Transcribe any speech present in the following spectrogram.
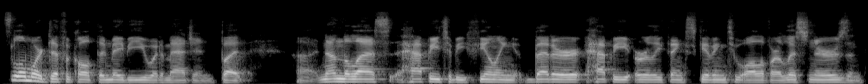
it's a little more difficult than maybe you would imagine, but uh, nonetheless, happy to be feeling better. Happy early Thanksgiving to all of our listeners. And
